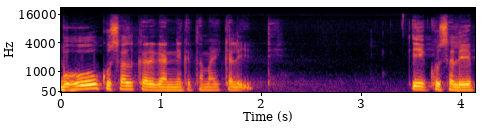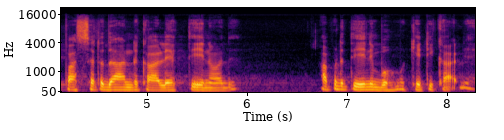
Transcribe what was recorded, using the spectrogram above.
බොහෝ කුසල් කරගන්න එක තමයි කළ යුත්තේ. ඒ කුසලේ පස්සට දාණ්ඩ කාලයක් තියෙනවද අපට තියෙන බොහොම කෙටි කාලයයි.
